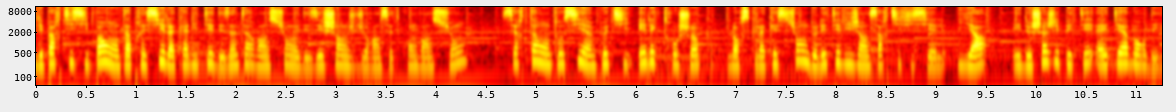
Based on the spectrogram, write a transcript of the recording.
les participants ont apprécié la qualité des interventions et des échanges durant cette convention, certains ont aussi un petit électrochoc lorsque la question de l'intelligence artificielle IA et de ChatGPT a été abordée.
